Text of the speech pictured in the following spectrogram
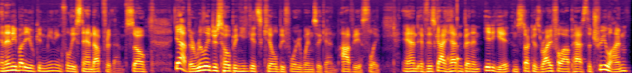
and anybody who can meaningfully stand up for them. So, yeah, they're really just hoping he gets killed before he wins again, obviously. And if this guy hadn't been an idiot and stuck his rifle out past the tree line,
